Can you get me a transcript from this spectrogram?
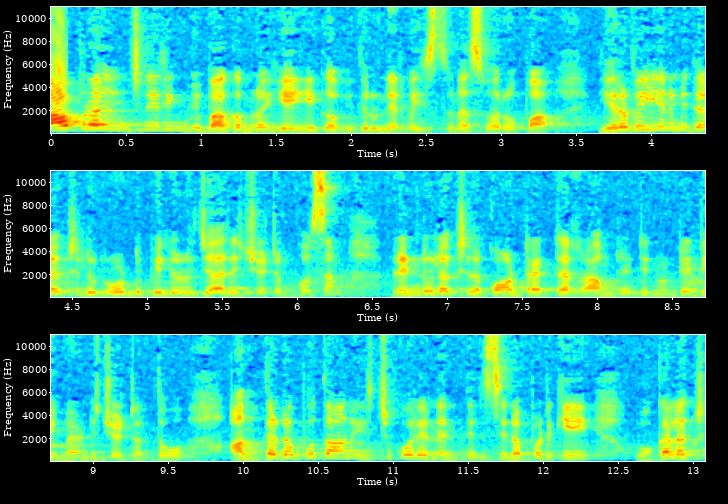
కాప్రా ఇంజనీరింగ్ విభాగంలో ఏఈగా విధులు నిర్వహిస్తున్న స్వరూప ఇరవై ఎనిమిది లక్షలు రోడ్డు బిల్లులు జారీ చేయడం కోసం రెండు లక్షల కాంట్రాక్టర్ రామ్రెడ్డి నుండి డిమాండ్ చేయడంతో అంత డబ్బు తాను ఇచ్చుకోలేనని తెలిసినప్పటికీ ఒక లక్ష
